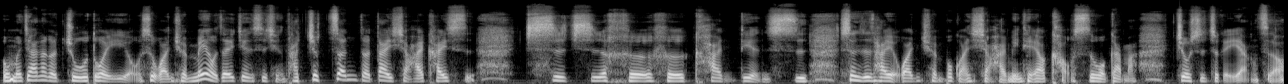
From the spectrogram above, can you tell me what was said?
我们家那个猪队友是完全没有这一件事情，他就真的带小孩开始。吃吃喝喝看电视，甚至他也完全不管小孩明天要考试或干嘛，就是这个样子哦。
